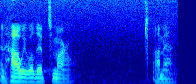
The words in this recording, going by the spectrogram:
and how we will live tomorrow. Amen.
